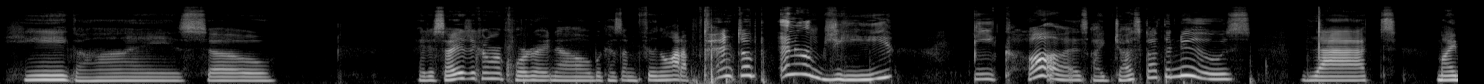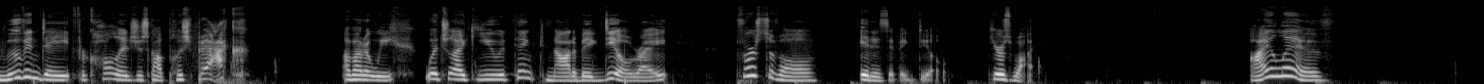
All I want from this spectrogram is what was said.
Hey guys. So, I decided to come record right now because I'm feeling a lot of pent up energy because I just got the news that my move in date for college just got pushed back about a week, which, like, you would think not a big deal, right? First of all, it is a big deal. Here's why I live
